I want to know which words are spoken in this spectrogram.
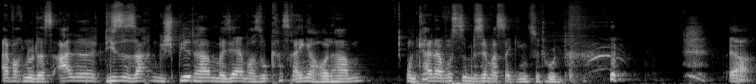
einfach nur, dass alle diese Sachen gespielt haben, weil sie einfach so krass reingehauen haben. Und keiner wusste ein bisschen was dagegen zu tun. ja.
